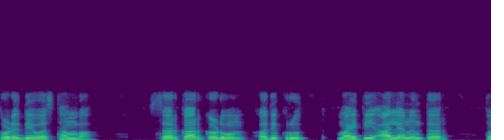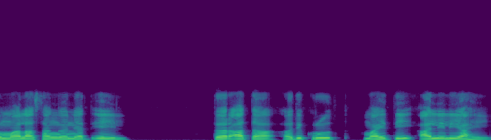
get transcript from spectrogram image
थोडे दिवस थांबा. सरकारकडून अधिकृत माहिती आल्यानंतर तुम्हाला सांगण्यात येईल. तर आता अधिकृत माहिती आलेली आहे.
